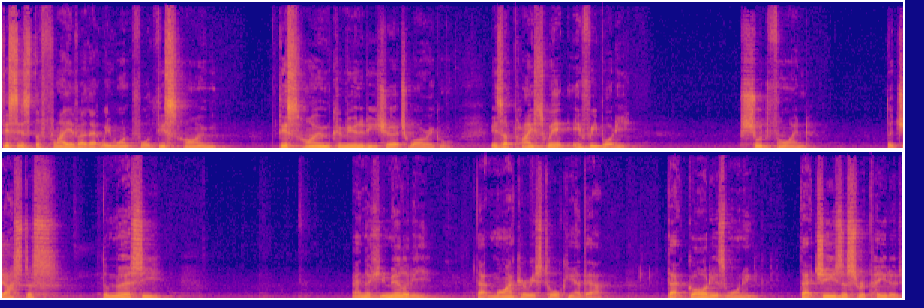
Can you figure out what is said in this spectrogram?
this is the flavour that we want for this home. This home community church Warragul, is a place where everybody should find the justice, the mercy, and the humility that Micah is talking about, that God is wanting, that Jesus repeated.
